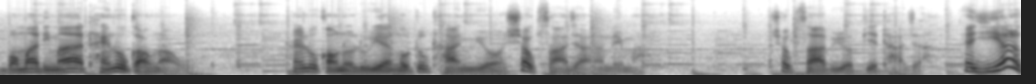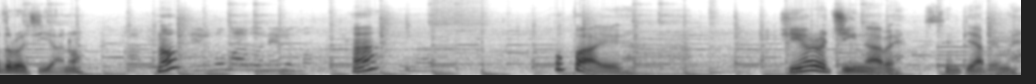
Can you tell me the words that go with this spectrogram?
အပေါ်မှာဒီမှာထိုင်လို့ကောင်းတာထိုင်းလို့ကောင်းတော့လူတွေကငုတ်တုတ်ထိုင်ပြီးတော့ရှောက်စားကြတာနေမှာရှောက်စားပြီးတော့ပြစ်ထားကြအဲရီကတော့တော်တော်ကြီးอ่ะနော်နော်ဒီဘုမဆိုနေလို့ပါ ဟမ်ဟုတ်ပါရဲ့ရီကတော့ကြီးနာပဲစင်ပြပဲမယ်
